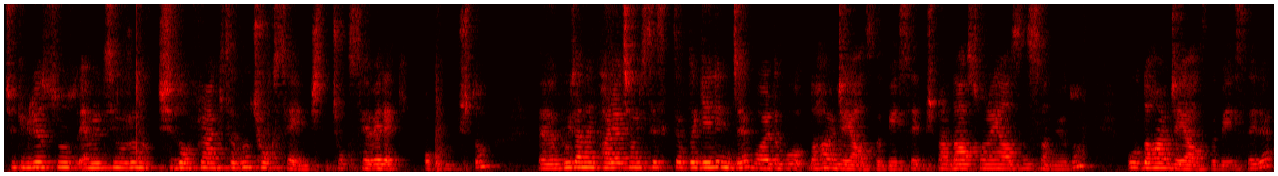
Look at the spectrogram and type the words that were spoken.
Çünkü biliyorsunuz Emre Timur'un Şizofren kitabını çok sevmiştim. Çok severek okumuştum. E, bu yüzden hani Palyaço Listesi kitabı da gelince, bu arada bu daha önce yazdığı bir esermiş. Ben daha sonra yazdığını sanıyordum. Bu daha önce yazdığı bir eseri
